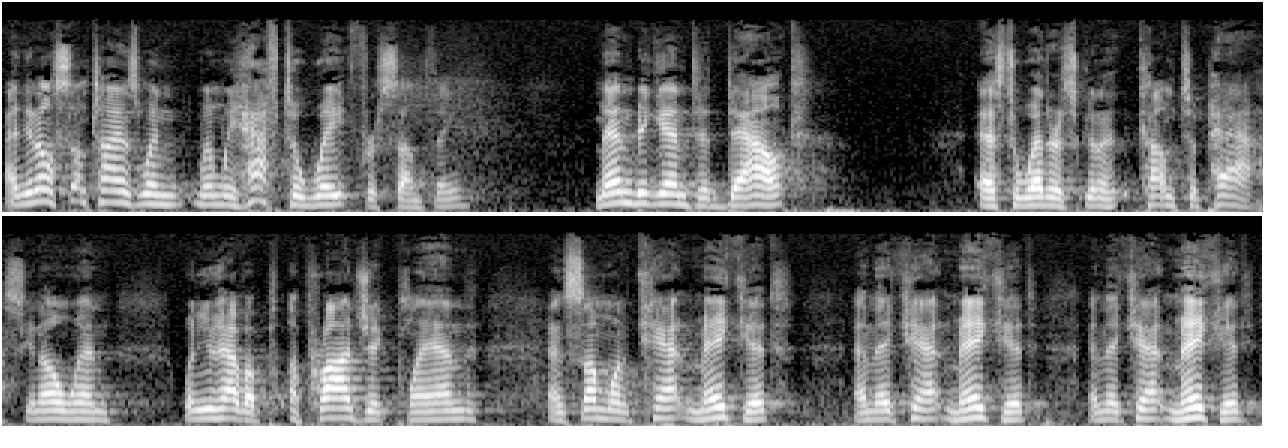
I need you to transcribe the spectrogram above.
And you know, sometimes when, when we have to wait for something, men begin to doubt as to whether it's going to come to pass. You know, when, when you have a, a project planned and someone can't make it, and they can't make it, and they can't make it,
